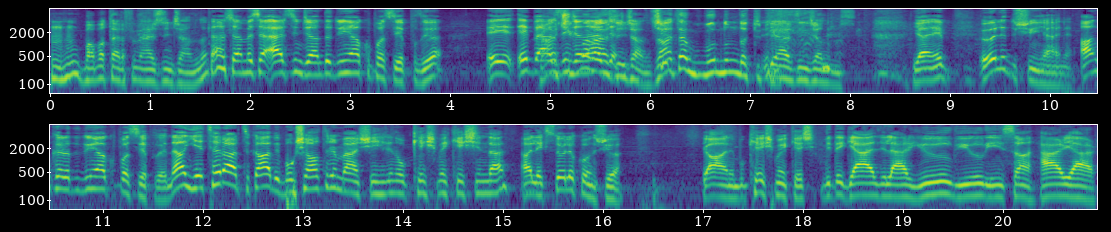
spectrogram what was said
Hı hı, baba tarafım Erzincanlı. Tamam sen mesela Erzincan'da Dünya Kupası yapılıyor. E, hep Ben Erzincan, çıkmam Erzincan. Erzincan. Çık- Zaten burnum da tütüyor Erzincanımız. Yani hep öyle düşün yani. Ankara'da Dünya Kupası yapılıyor. Ne yeter artık abi boşaltırım ben şehrin o keşmekeşinden. Alex de öyle konuşuyor. Yani bu keşmekeş bir de geldiler yığıl yığıl insan her yer.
